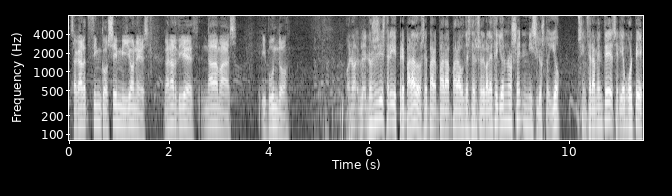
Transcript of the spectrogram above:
sacar 5, 6 millones, ganar 10, nada más. Y punto. Bueno, no sé si estaríais preparados ¿eh? para, para, para un descenso del Valencia. Yo no sé ni si lo estoy yo. Sinceramente, sería un golpe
